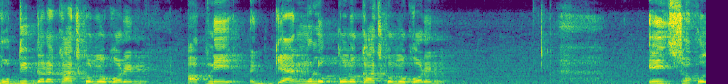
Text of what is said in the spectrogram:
বুদ্ধির দ্বারা কাজকর্ম করেন, আপনি জ্ঞানমূলক কোনো কাজকর্ম করেন, এই সকল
